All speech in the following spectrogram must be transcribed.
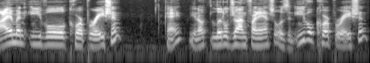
I am an evil corporation. Okay, you know, Littlejohn Financial is an evil corporation,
